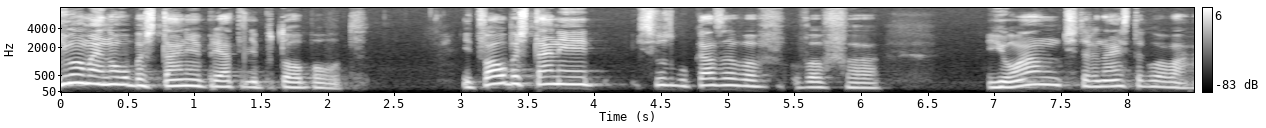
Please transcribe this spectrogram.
Имаме едно обещание, приятели, по този повод. И това обещание Исус го каза в, в Йоанн 14 глава.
